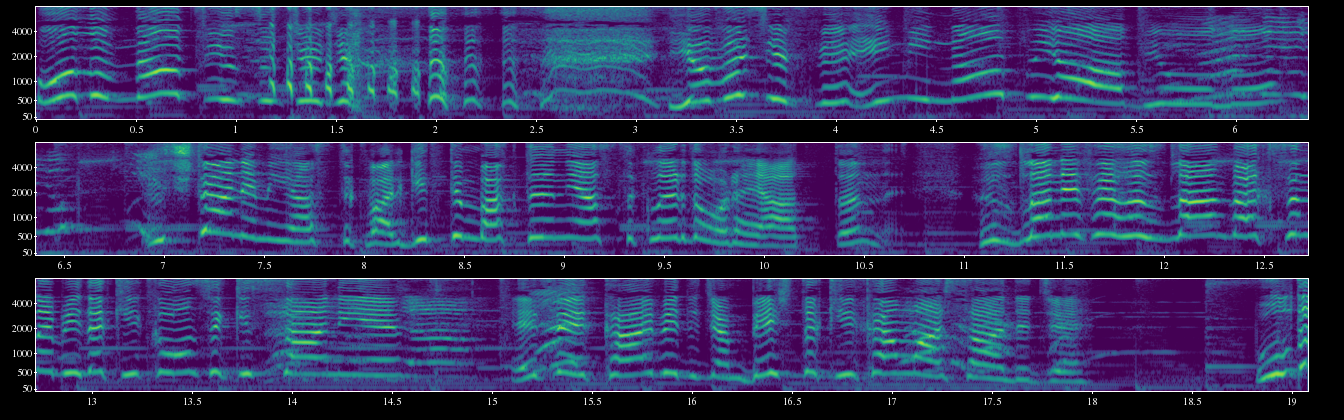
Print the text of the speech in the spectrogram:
Oğlum ne yapıyorsun çocuğa? Yavaş Efe. Emin ne yapıyor abi oğlum? Üç tane mi yastık var? Gittin baktığın yastıkları da oraya attın. Hızlan Efe hızlan. Baksana bir dakika 18 saniye. Efe kaybedeceğim. 5 dakikan var sadece. Buldu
